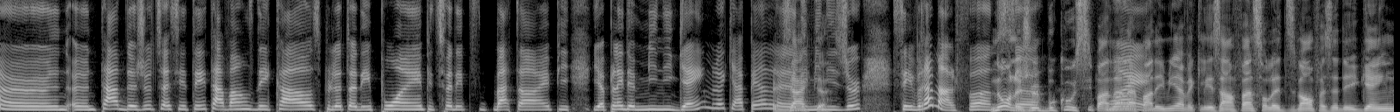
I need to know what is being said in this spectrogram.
un- une table de jeu de société. T'avances des cases, puis là, t'as des points, puis tu fais des petites batailles, puis il y a plein de mini-games, qu'ils appellent, euh, des mini-jeux. C'est vraiment le fun. Nous, on a joué beaucoup aussi pendant Ouais. la pandémie avec les enfants sur le divan. On faisait des games.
